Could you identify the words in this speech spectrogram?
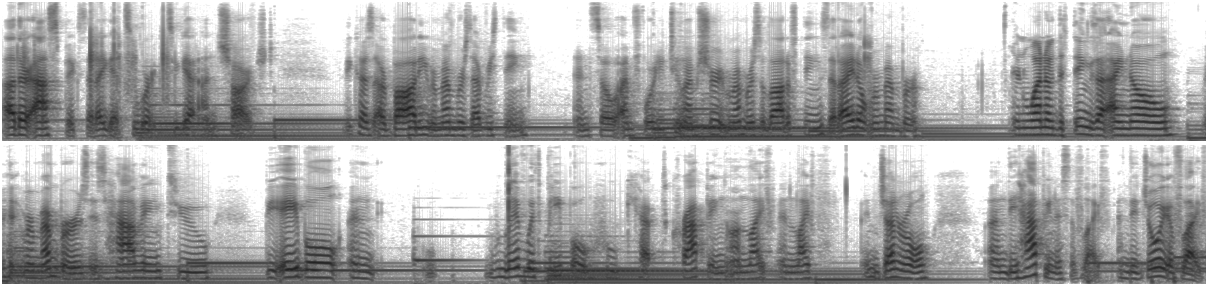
other aspects that I get to work to get uncharged because our body remembers everything. And so I'm 42, I'm sure it remembers a lot of things that I don't remember. And one of the things that I know it remembers is having to be able and live with people who kept crapping on life and life in general and the happiness of life and the joy of life.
